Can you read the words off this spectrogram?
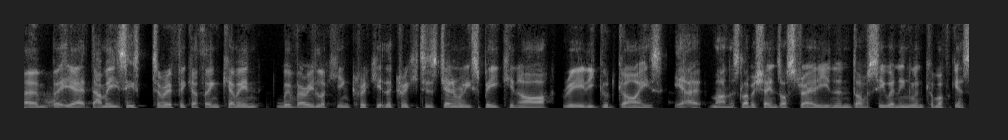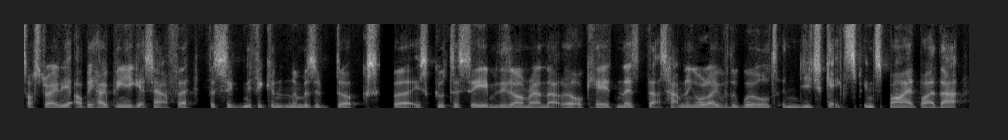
um, but yeah, I mean, it's, it's terrific. I think. I mean, we're very lucky in cricket. The cricketers, generally speaking, are really good guys. Yeah, Marnus Labuschagne's Australian, and obviously when England come come up against Australia. I'll be hoping he gets out for, for significant numbers of ducks, but it's good to see him with his arm around that little kid. And that's happening all over the world. And you just get inspired by that.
